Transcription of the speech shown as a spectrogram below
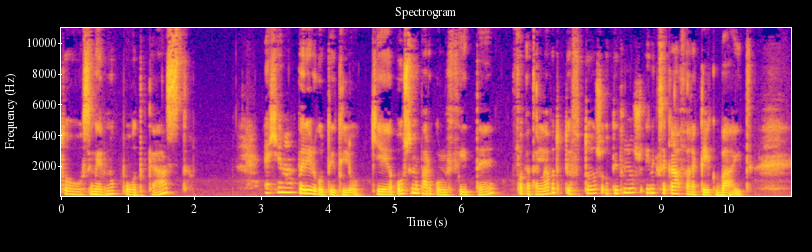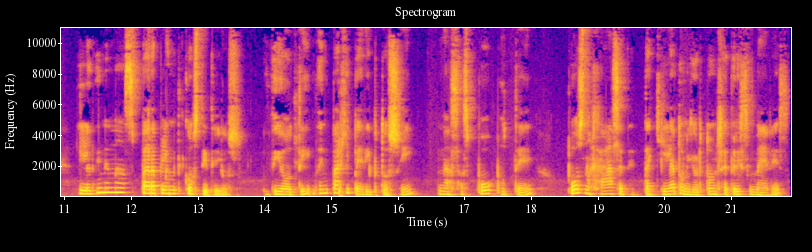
το σημερινό podcast έχει έναν περίεργο τίτλο και όσοι με παρακολουθείτε θα καταλάβετε ότι αυτός ο τίτλος είναι ξεκάθαρα clickbait. Δηλαδή είναι ένας παραπλανητικός τίτλος, διότι δεν υπάρχει περίπτωση να σας πω ποτέ πώς να χάσετε τα κιλά των γιορτών σε τρεις ημέρες,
